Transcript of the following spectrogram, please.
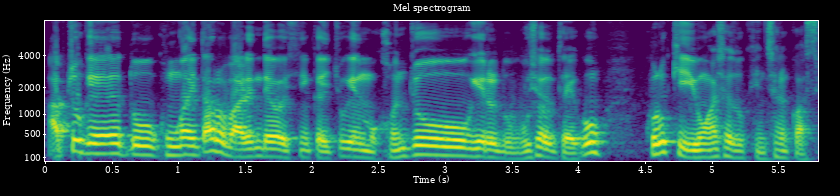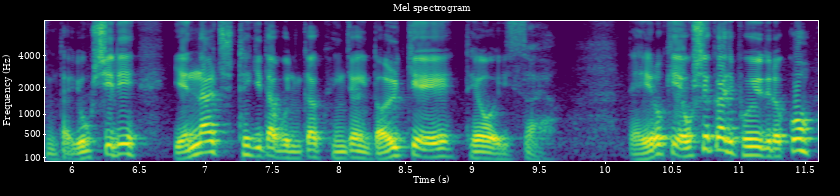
앞쪽에도 공간이 따로 마련되어 있으니까 이쪽에는 뭐 건조기를 놓으셔도 되고, 그렇게 이용하셔도 괜찮을 것 같습니다. 욕실이 옛날 주택이다 보니까 굉장히 넓게 되어 있어요. 네, 이렇게 욕실까지 보여드렸고,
